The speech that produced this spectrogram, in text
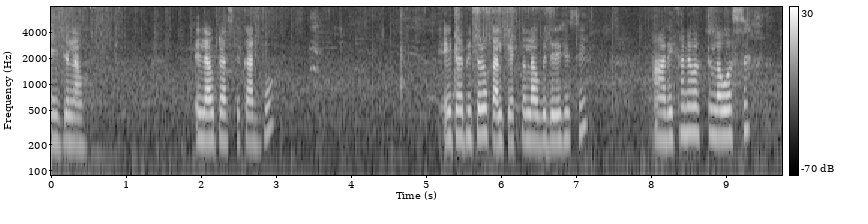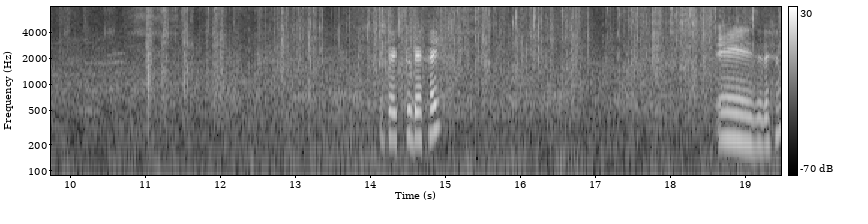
এই যে লাউ। এই লাউটা আজকে কাটবো। এটার ভিতরেও কালকে একটা লাউ বেঁধে রেখেছি। আর এখানেও একটা লাউ আছে। এটা একটু দেখাই। এই যে দেখেন।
